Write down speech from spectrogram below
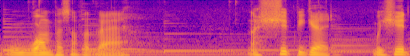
one person off of there. That should be good. We should...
